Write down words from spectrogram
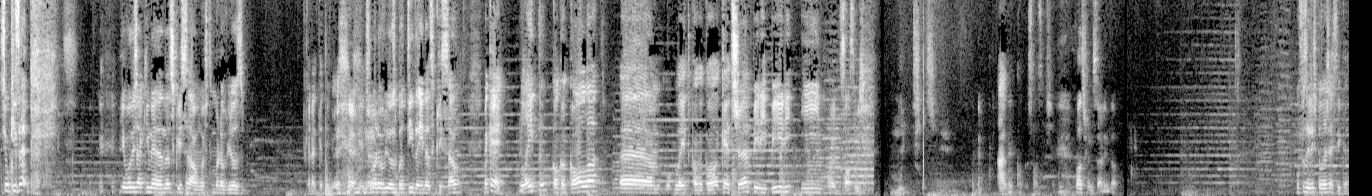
Se eu quiser. Eu vou deixar aqui na, na descrição este maravilhoso. Caralho, que eu tenho. Este maravilhoso batido aí na descrição. Como é que é? Leite, Coca-Cola, leite, Coca-Cola, ketchup, piripiri e de salsicha. Muito salsicha. Água com salsicha. Podes começar então. Vou fazer isto pela Jéssica.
